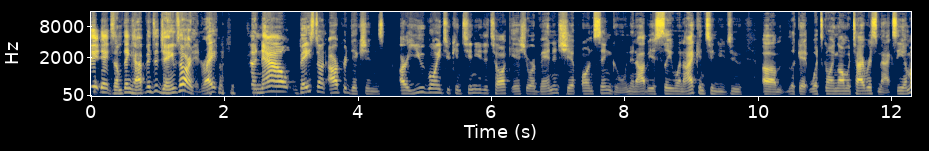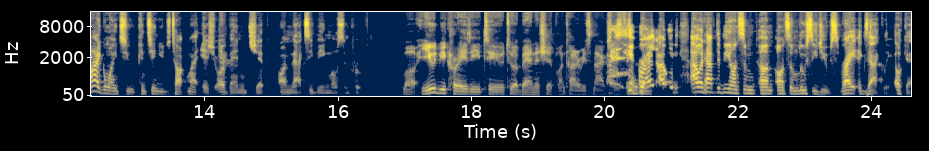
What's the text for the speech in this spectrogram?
they, they, something happened to James Harden, right? so now, based on our predictions, are you going to continue to talk ish or abandon ship on Sengun? And obviously, when I continue to um, look at what's going on with Tyrese Maxey, am I going to continue to talk my ish or abandon ship on Maxey being most improved? Well, you would be crazy to to abandon ship on Tyrese Maxey, right? I would I would have to be on some um, on some Lucy juice, right? Exactly. Okay.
